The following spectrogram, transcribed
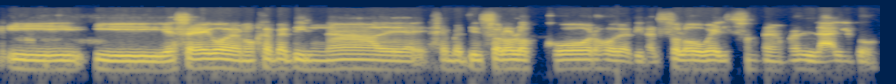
y, y, ese ego de no repetir nada, de repetir solo los coros o de tirar solo versos nada más largo.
